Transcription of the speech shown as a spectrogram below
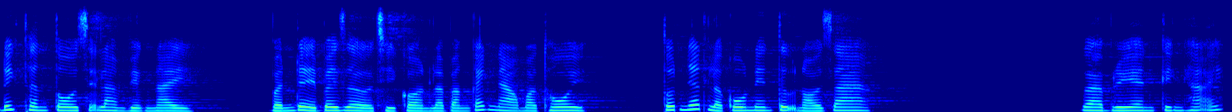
đích thân tôi sẽ làm việc này. Vấn đề bây giờ chỉ còn là bằng cách nào mà thôi. Tốt nhất là cô nên tự nói ra. Gabriel kinh hãi.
